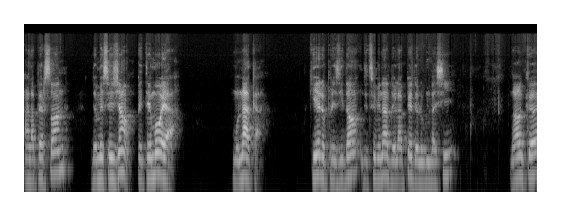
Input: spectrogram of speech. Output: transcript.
en la personne de M. Jean Petemoya Munaka, qui est le président du tribunal de la paix de Lubumbashi, donc euh,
